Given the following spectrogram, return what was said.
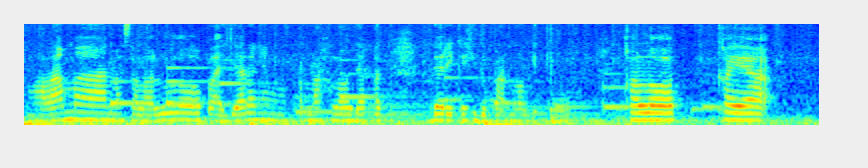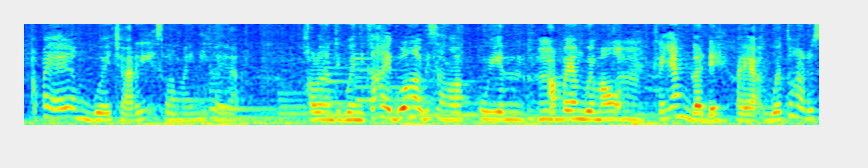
pengalaman masa lalu lo pelajaran yang pernah lo dapat dari kehidupan lo gitu kalau kayak apa ya yang gue cari selama ini kayak kalau nanti gue nikah kayak gue nggak bisa ngelakuin Hmm. apa yang gue mau Hmm. kayaknya enggak deh kayak gue tuh harus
